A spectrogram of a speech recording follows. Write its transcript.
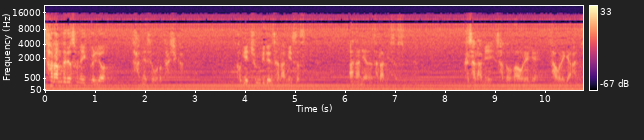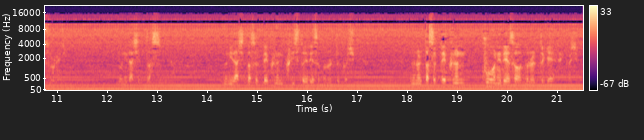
사람들의 손에 이끌려 담에색으로 다시 갑니다. 거기에 준비된 사람이 있었습니다. 아나니아는 사람이 있었습니다. 그 사람이 사도 바울에게 사울에게 안수를 해줍니다. 눈이 다시 떴습니다. 눈이 다시 떴을 때 그는 그리스도에 대해서 눈을 뜰 것입니다. 눈을 떴을 때 그는 구원에 대해서 눈을 뜨게 된 것입니다.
